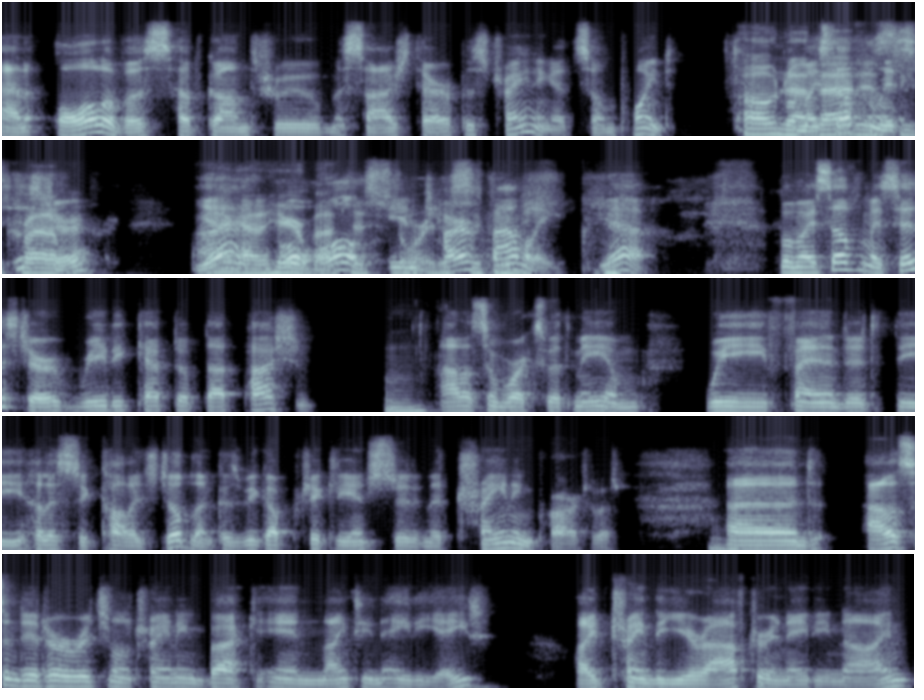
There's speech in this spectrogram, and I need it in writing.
and all of us have gone through massage therapist training at some point. Oh no, that is incredible. Sister, yeah, I got to hear about this story. The entire family, yeah. But myself and my sister really kept up that passion. Mm-hmm. Alison works with me, and we founded the Holistic College Dublin because we got particularly interested in the training part of it. Mm-hmm. And Alison did her original training back in 1988. I trained the year after in 89.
